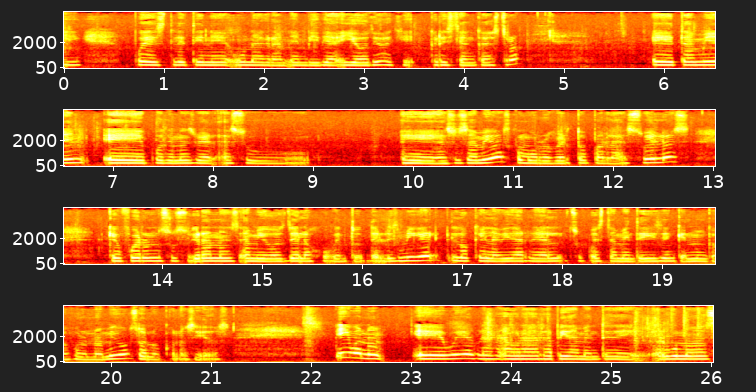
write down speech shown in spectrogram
y pues le tiene una gran envidia y odio a Cristian Castro. Eh, también eh, podemos ver a su a sus amigos como Roberto Palazuelos que fueron sus grandes amigos de la juventud de Luis Miguel, lo que en la vida real supuestamente dicen que nunca fueron amigos, solo conocidos. Y bueno, eh, voy a hablar ahora rápidamente de algunos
